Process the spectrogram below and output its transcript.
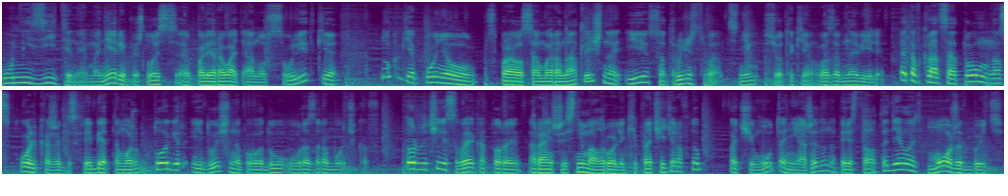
унизительной манере пришлось э, полировать анус улитки. Но, как я понял, справился Амерон отлично и сотрудничество с ним все-таки возобновили. Это вкратце о том, насколько же бесхребетно может быть блогер, идущий на поводу у разработчиков. Тот же ЧСВ, который раньше снимал ролики про читеров, но почему-то неожиданно перестал это делать. Может быть,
